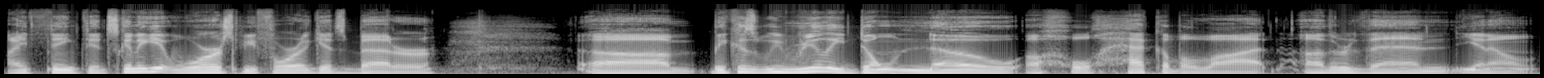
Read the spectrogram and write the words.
I think it's going to get worse before it gets better um, because we really don't know a whole heck of a lot other than you know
